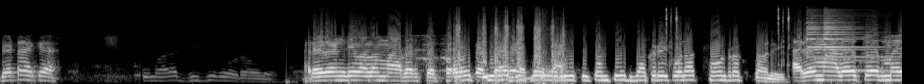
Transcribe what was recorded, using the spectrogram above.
बेटा है क्या? जीजू बोल रहा हूँ मैं। अरे रंडी वाला मादर चौथ फ्रॉड करता है फ़ोन रखता अरे माधव चौथ मैं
